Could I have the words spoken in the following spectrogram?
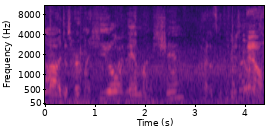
Ah, I just hurt my heel and my shin. Alright, let's get the fuck out.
